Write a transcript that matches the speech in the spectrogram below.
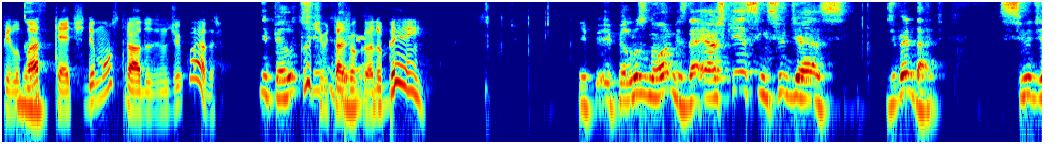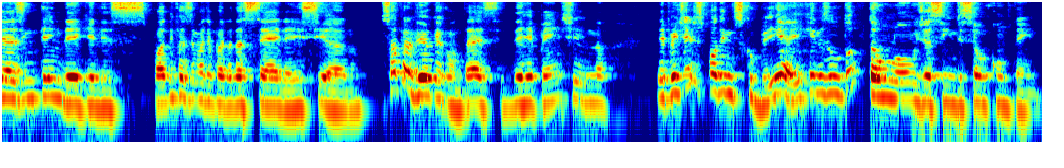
pelo não. basquete demonstrado dentro de quadra. E pelo time. O time tá também. jogando bem. E, e, pelos nomes, né? Eu acho que assim, se o Jazz, de verdade, se o Jazz entender que eles podem fazer uma temporada séria esse ano, só para ver o que acontece, de repente, não, de repente eles podem descobrir aí que eles não estão tão longe assim de ser um contender.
